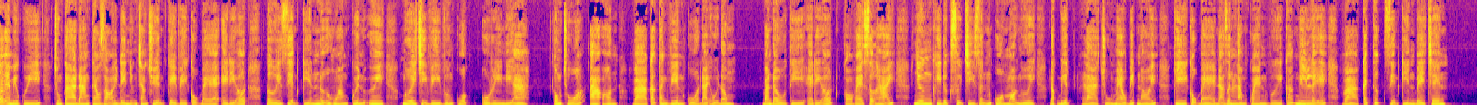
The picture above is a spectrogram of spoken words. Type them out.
Các em yêu quý, chúng ta đang theo dõi đến những trang truyện kể về cậu bé Eliot tới diện kiến nữ hoàng quyền uy, người trị vì vương quốc Orinia, công chúa Aon và các thành viên của đại hội đồng. Ban đầu thì Eliot có vẻ sợ hãi, nhưng khi được sự chỉ dẫn của mọi người, đặc biệt là chú mèo biết nói, thì cậu bé đã dần làm quen với các nghi lễ và cách thức diện kiến bề trên.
